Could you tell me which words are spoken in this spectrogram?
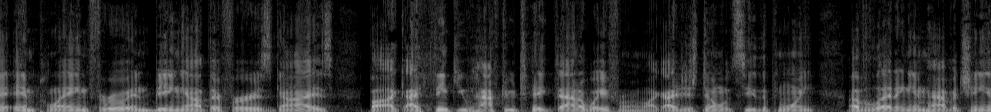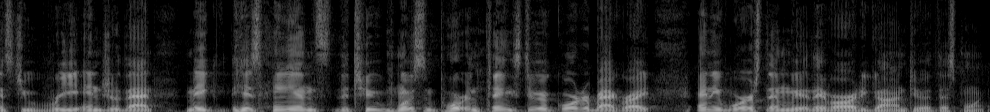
and playing through it and being out there for his guys but like, I think you have to take that away from him. Like I just don't see the point of letting him have a chance to re-injure that, make his hands the two most important things to a quarterback right any worse than we, they've already gotten to at this point.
